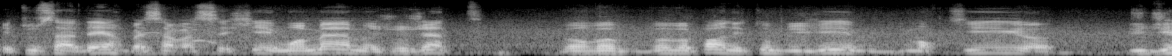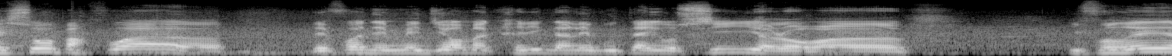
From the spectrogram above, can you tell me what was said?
et tout ça d'air, ben, ça va sécher. Moi-même, je jette. On on va pas, on est obligé du mortier, euh, du gesso parfois, des fois des médiums acryliques dans les bouteilles aussi. Alors, il faudrait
